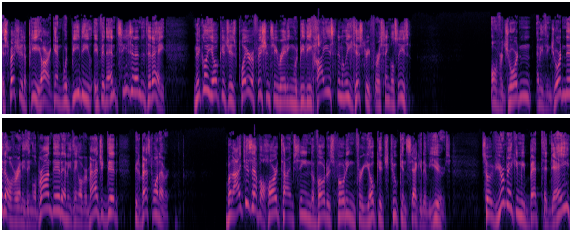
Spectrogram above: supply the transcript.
especially the PER, again, would be the, if it end, season ended today, Nikola Jokic's player efficiency rating would be the highest in league history for a single season. Over Jordan, anything Jordan did, over anything LeBron did, anything over Magic did, be the best one ever. But I just have a hard time seeing the voters voting for Jokic two consecutive years. So if you're making me bet today,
